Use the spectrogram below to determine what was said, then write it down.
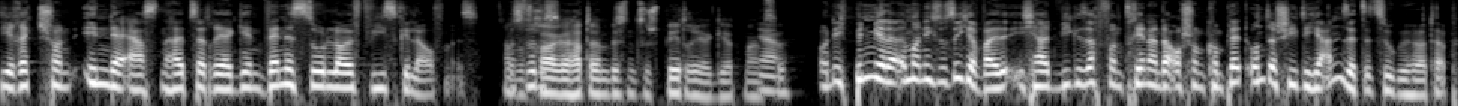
direkt schon in der ersten Halbzeit reagieren, wenn es so läuft, wie es gelaufen ist. Also die Frage, hat er ein bisschen zu spät reagiert, meinst ja. du? Und ich bin mir da immer nicht so sicher, weil ich halt, wie gesagt, von Trainern da auch schon komplett unterschiedliche Ansätze zugehört habe.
